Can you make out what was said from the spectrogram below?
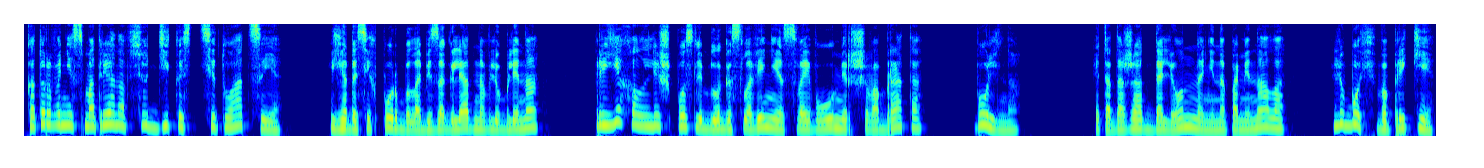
в которого, несмотря на всю дикость ситуации, я до сих пор была безоглядно влюблена, приехал лишь после благословения своего умершего брата, больно. Это даже отдаленно не напоминало любовь вопреки.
